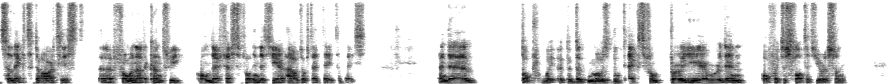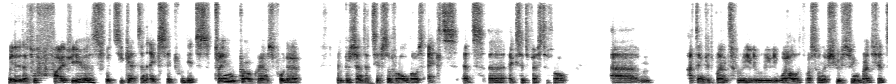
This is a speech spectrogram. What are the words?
select the artist uh, from another country on their festival in that year out of that database. And uh, top the most booked acts from per year were then offered a slot at Eurosonic. We did that for five years with Ticket and Exit. We did training programs for the representatives of all those acts at uh, Exit Festival. Um, I think it went really, really well. It was on a shoestring budget.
